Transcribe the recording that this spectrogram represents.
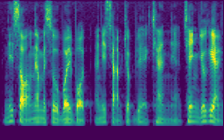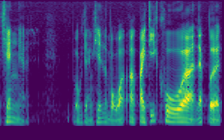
อันที่ 2นำมาสู่บริบท อันที่ 3 จบด้วย action เนี่ยเช่นยกตัวอย่างเช่นเนี่ยบอกอย่างที่เราบอกว่าไปที่ครัวและเปิด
